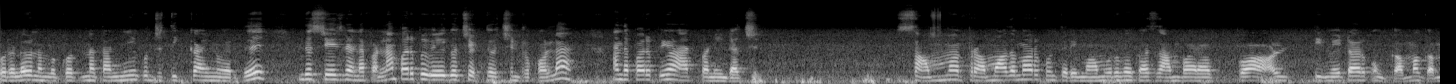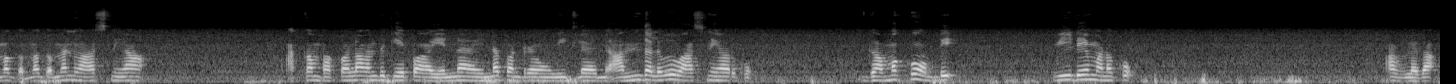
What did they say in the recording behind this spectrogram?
ஓரளவு நம்ம கொட்டின தண்ணியும் கொஞ்சம் திக்காயின்னு வருது. இந்த ஸ்டேஜில் என்ன பண்ணலாம்? பருப்பு வேக வச்சு எடுத்து வச்சுட்டுருக்கோம்ல அந்த பருப்பையும் ஆட் பண்ணிட்டாச்சு. செம்ம பிரமாதமாக இருக்கும் தெரியுமா? முருங்கைக்காய் சாம்பார் அப்பா அல்டிமேட்டாக இருக்கும். கம்ம கம்ம கம்ம கம்மன் வாசனையாக அக்கம் பக்கம்லாம் வந்து கேட்பா என்ன என்ன பண்ணுற வீட்டில் அந்தளவு வாசனையாக இருக்கும். கமக்கும் அப்படி வீடே மணக்கும். அவ்வளோதான்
